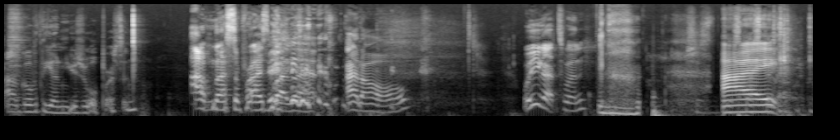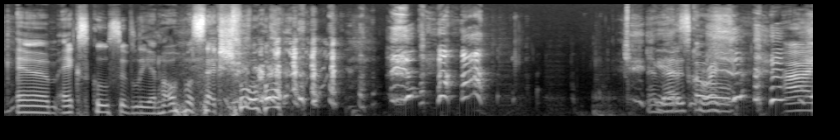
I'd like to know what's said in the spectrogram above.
I'll go with the unusual person. I'm not surprised by that at all. What you got, twin? I am exclusively an homosexual. And that is correct. I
